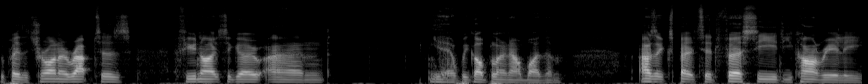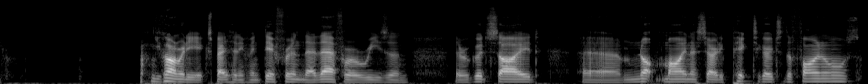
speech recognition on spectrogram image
we played the Toronto Raptors a few nights ago, and yeah, we got blown out by them. As expected, first seed, you can't really you can't really expect anything different. They're there for a reason. They're a good side. Um, not mine necessarily picked to go to the finals,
